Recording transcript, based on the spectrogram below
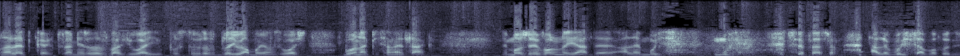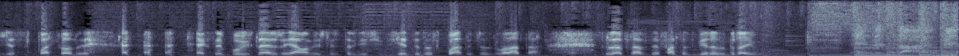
nalepkę, która mnie rozbawiła i po prostu rozbroiła moją złość, było napisane tak. Może wolno jadę, ale mój, mój przepraszam, ale mój samochód już jest spłacony. Jak sobie pomyślałem, że ja mam jeszcze 40 tysięcy do spłaty przez dwa lata, to naprawdę facet mnie rozbroił.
